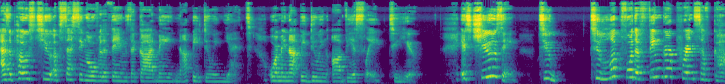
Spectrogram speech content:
as opposed to obsessing over the things that God may not be doing yet or may not be doing obviously to you. It's choosing to, to look for the fingerprints of God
